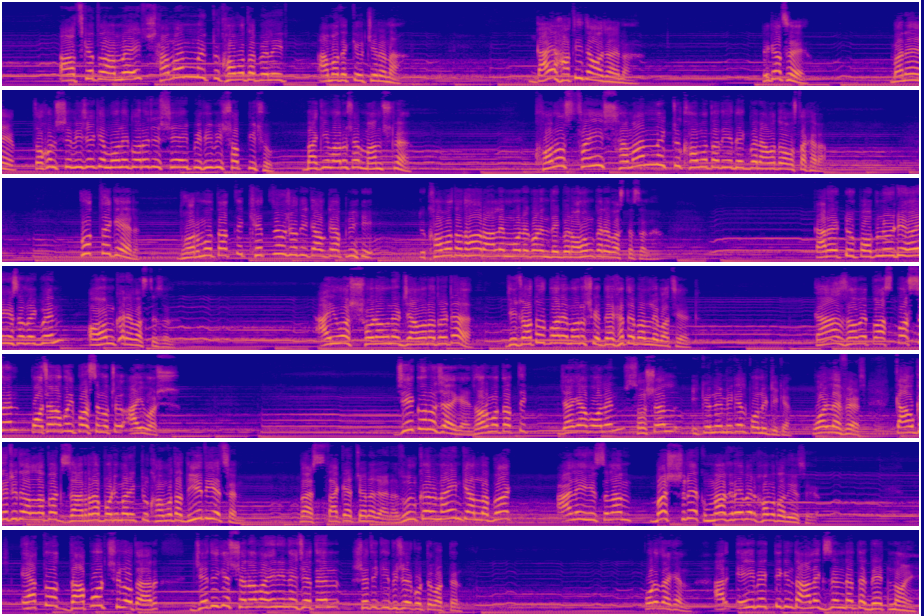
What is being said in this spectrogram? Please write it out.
আজকে তো আমরা এই সামান্য একটু ক্ষমতা পেলেই আমাদের কেউ চেনে না। গায়ে হাতি দেওয়া যায় না। ঠিক আছে? মানে তখন সে নিজেকে মনে করে যে সে এই পৃথিবীর সবকিছু। বাকি মানুষ আর মানুষ না। ক্ষণস্থায়ী সামান্য একটু ক্ষমতা দিয়ে দেখবেন আমাদের অবস্থা খারাপ। প্রত্যেকের ধর্মতাত্ত্বিক ক্ষেত্রেও যদি কাউকে আপনি একটু ক্ষমতা ধর আলেম মনে করেন, দেখবেন অহংকারে বাঁচতেছে না। কারও একটু পপুলারিটি হয়ে গেছে, দেখবেন অহংকারে বাঁচতেছে না। আইওয়াস শোডাউনের জামানা তো এটা, যে যত পারে মানুষকে দেখাতে পারলে বাঁচে। কাজ হবে পাঁচ পার্সেন্ট পঁচানব্বই পার্সেন্ট হচ্ছে আইওয়াস। যে কোনো জায়গায় ধর্মতাত্ত্বিক জায়গা বলেন social economical political world affairs কাউকে যদি আল্লাপাক জাররা পরিমাণ একটু ক্ষমতা দিয়ে দিয়েছেন, ব্যাস, তাকে আর চেনা যায় না। জুলকার নাইনকে আল্লাপাক আলী ইসলাম মশরেক, মাগরেবের ক্ষমতা দিয়েছে। এত দাপট ছিল তার, যেদিকে সেনাবাহিনী নিয়ে যেতেন সেদিকে বিজয় করতে পারতেন। পড়ে দেখেন, আর এই ব্যক্তি কিন্তু আলেকজান্ডার দ্য গ্রেট নয়।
